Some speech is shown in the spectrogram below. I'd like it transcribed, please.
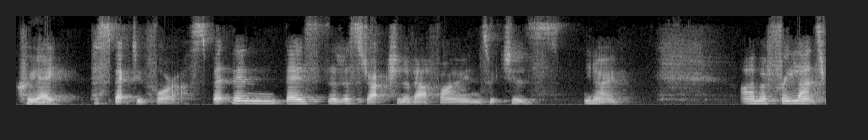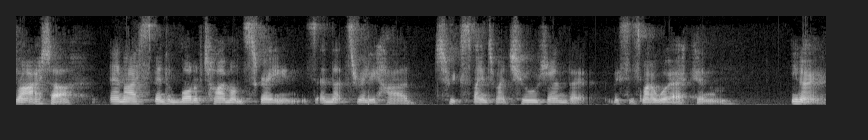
create perspective for us. But then there's the distraction of our phones, which is, you know, I'm a freelance writer and I spend a lot of time on screens, and that's really hard to explain to my children that this is my work. And, you know,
